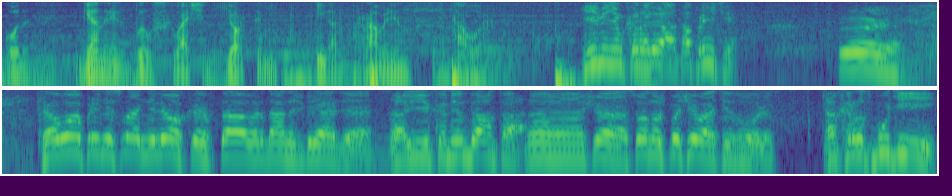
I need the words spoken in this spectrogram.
года Генрих был схвачен Йорками и отправлен в Тауэр. Именем короля отоприте! Ой, кого принесла нелегкая в Тауэр на ночь глядя? Зови коменданта! Ага, сейчас, он уж почевать изволит. Так разбуди!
